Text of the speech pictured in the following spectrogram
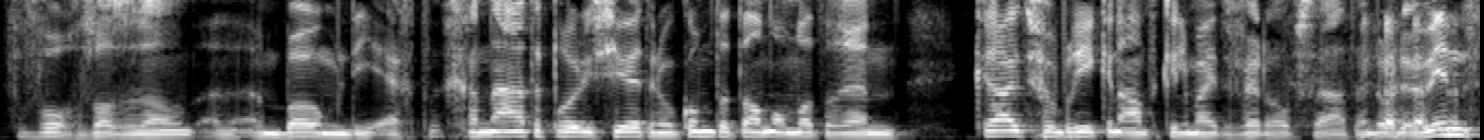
Vervolgens was er dan een, een boom die echt granaten produceert. En hoe komt dat dan? Omdat er een kruidfabriek een aantal kilometer verderop staat. En door de wind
